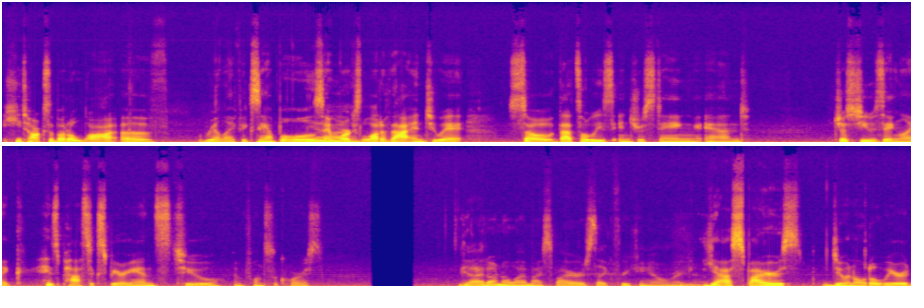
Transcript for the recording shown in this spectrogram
he talks about a lot of real life examples and works a lot of that into it. So that's always interesting and just using like his past experience to influence the course. yeah, I don't know why my spire is like freaking out right now. Yeah, Spire's doing a little weird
